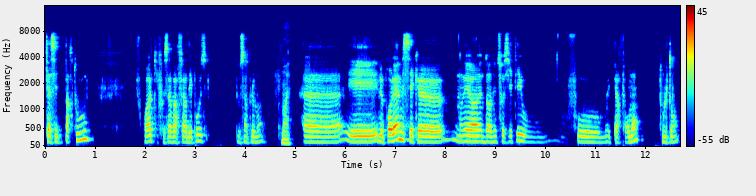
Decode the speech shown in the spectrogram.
cassé de partout. Je crois qu'il faut savoir faire des pauses, tout simplement. Ouais. Euh, et le problème, c'est que on est dans une société où il faut être performant tout le temps.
